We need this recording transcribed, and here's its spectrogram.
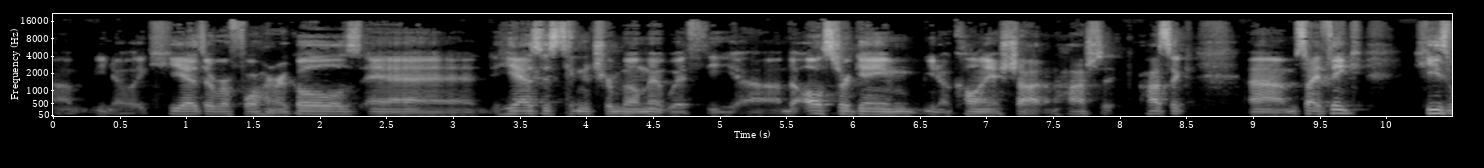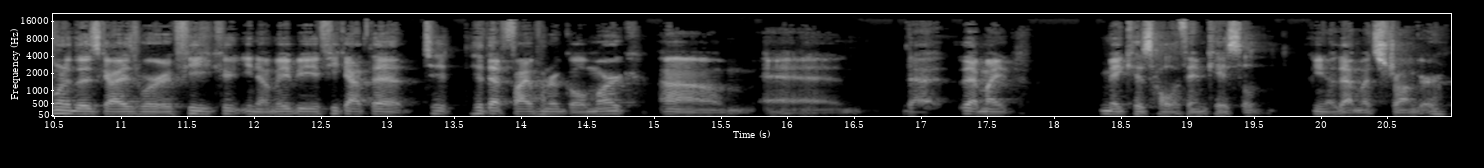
Um, you know, like he has over 400 goals, and he has his signature moment with the uh, the All Star game. You know, calling a shot on Hasek. Um, so I think he's one of those guys where if he could, you know, maybe if he got that to hit that 500 goal mark, um, and that that might make his Hall of Fame case, you know, that much stronger.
